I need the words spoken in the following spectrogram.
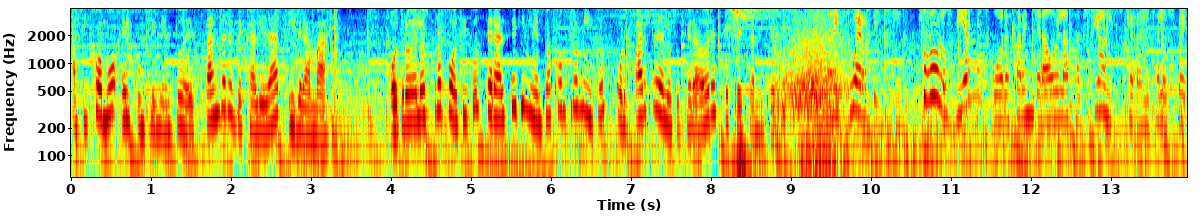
así como el cumplimiento de estándares de calidad y gramaje. Otro de los propósitos será el seguimiento a compromisos por parte de los operadores que prestan el servicio. Recuerden que todos los viernes podrá estar enterado de las acciones que realiza la OSPEC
